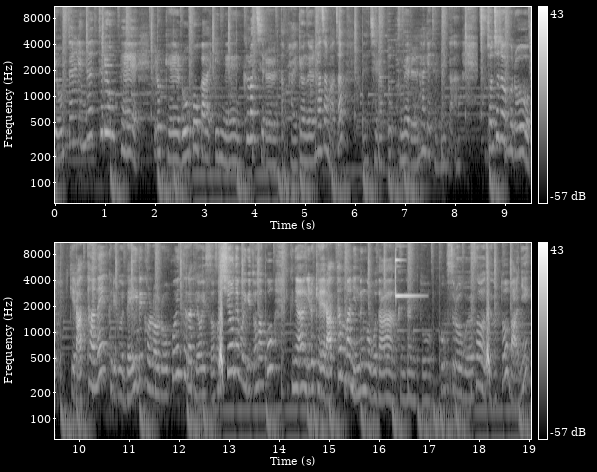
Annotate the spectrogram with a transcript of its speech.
요 셀리느 트리움페 이렇게 로고가 있는 클러치를 딱 발견을 하자마자 네, 제가 또 구매를 하게 됩니다. 전체적으로 이렇게 라탄에 그리고 네이비 컬러로 포인트가 되어 있어서 시원해 보이기도 하고 그냥 이렇게 라탄만 있는 것보다 굉장히 또 고급스러워 보여서 제가 또 많이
